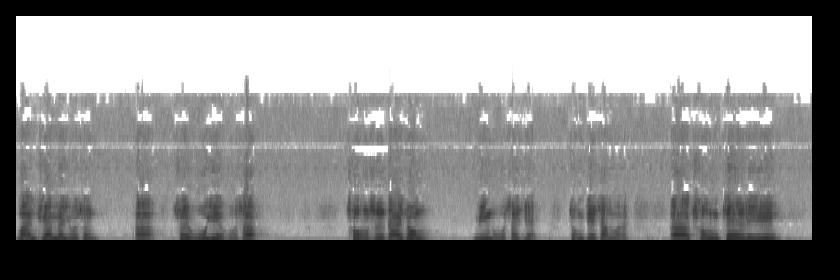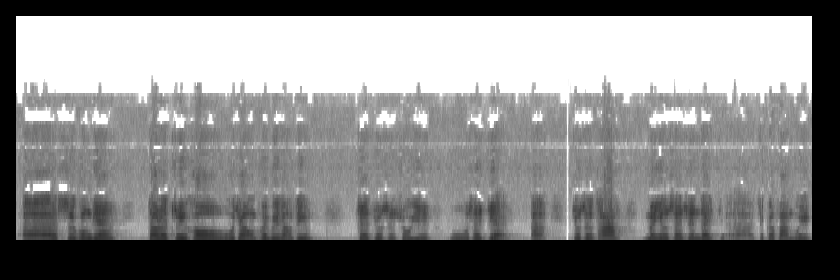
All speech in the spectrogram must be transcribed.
完全没有身，啊。所以无业果色，从时代中名无色界。总结上文，呃，从这里呃四空天到了最后无相非非常定，这就是属于无色界啊，就是它没有色身的呃这个范围，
